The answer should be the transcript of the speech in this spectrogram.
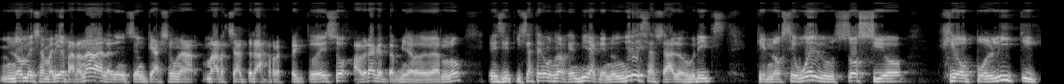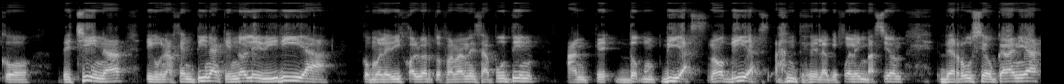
no me llamaría para nada la atención que haya una marcha atrás respecto de eso, habrá que terminar de verlo. Es decir, quizás tenemos una Argentina que no ingresa ya a los BRICS, que no se vuelve un socio geopolítico de China, digo, una Argentina que no le diría, como le dijo Alberto Fernández a Putin, ante, días, ¿no? días antes de lo que fue la invasión de Rusia a Ucrania,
